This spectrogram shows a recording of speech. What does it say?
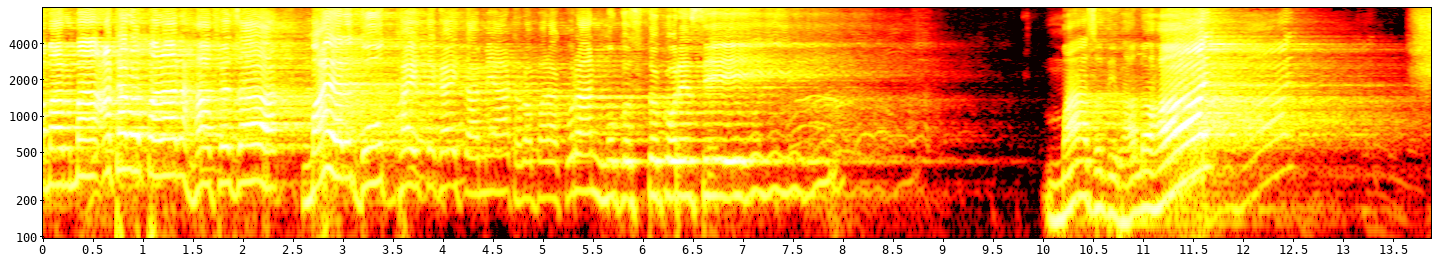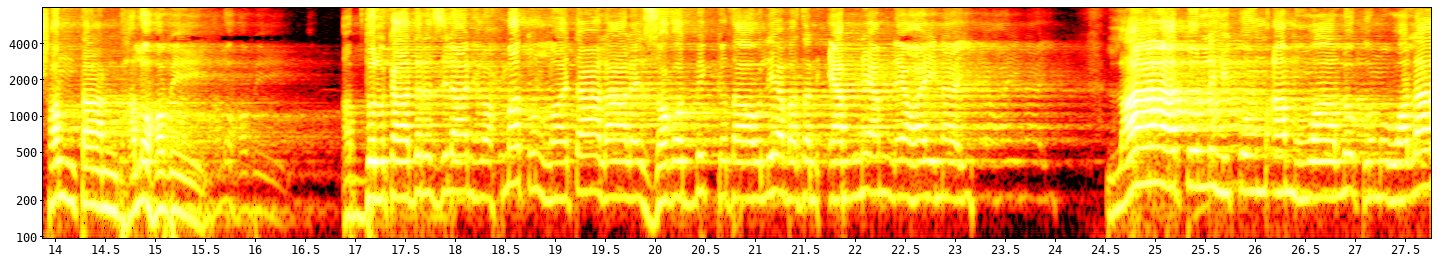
আমার মা আঠারো পাড়ার হাফেজা মায়ের দুধ খাইতে খাইতে আমি আঠারো পাড়া কোরআন মুখস্থ করেছি। মা যদি ভালো হয়, সন্তান ভালো হবে। আব্দুল কাদের জিলানি রহমাতুল্লাহ তাআলা জগৎ বিখ্যাত আউলিয়া বাজান এমনে এমনে হয় নাই। লা তুলহিকুম আমওয়ালুকুম ওয়ালা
